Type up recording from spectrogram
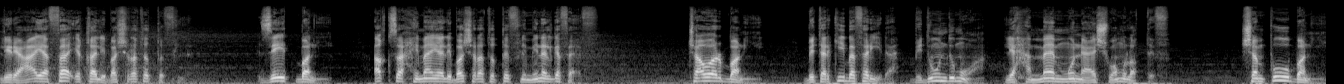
لرعاية فائقة لبشرة الطفل. زيت بني أقصى حماية لبشرة الطفل من الجفاف. شاور بني بتركيبة فريدة بدون دموع لحمام منعش وملطف. شامبو بني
